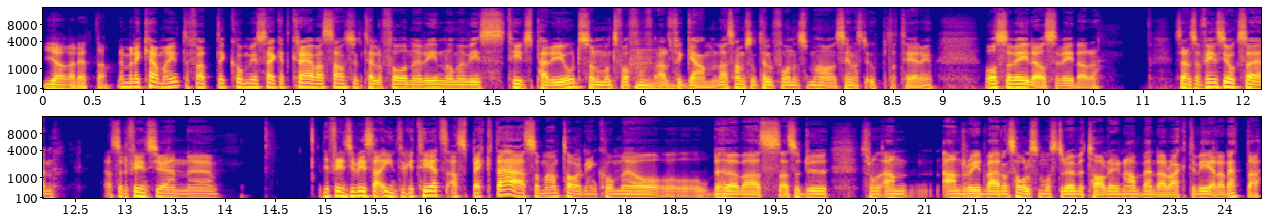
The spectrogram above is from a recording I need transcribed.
göra detta? Nej men det kan man inte för att det kommer ju säkert kräva Samsung-telefoner inom en viss tidsperiod. Så de inte får för mm. allt för gamla Samsung-telefoner som har senaste uppdateringen. Och så vidare och så vidare. Sen så finns ju också en, alltså det finns ju en eh, det finns ju vissa integritetsaspekter här som antagligen kommer att, behövas. Alltså du, från Android-världens håll så måste du övertala din användare att aktivera detta.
